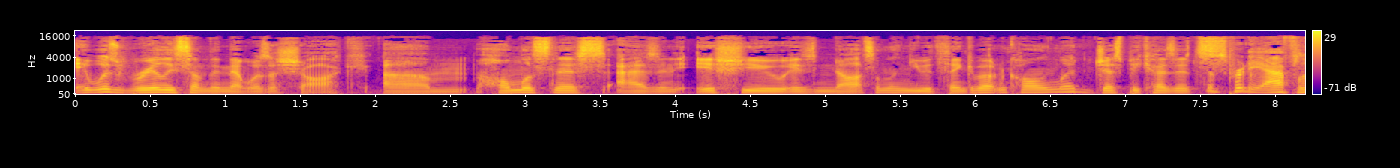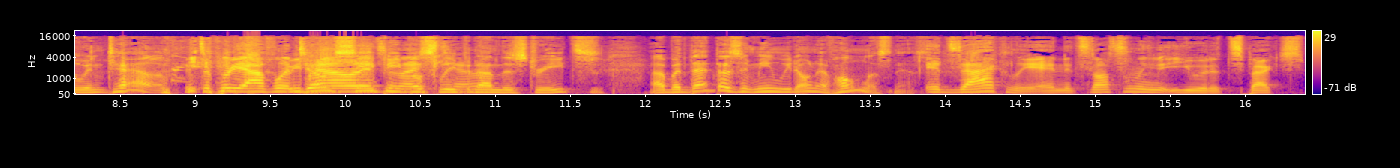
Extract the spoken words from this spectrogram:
it was really something that was a shock. Um, homelessness as an issue is not something you would think about in Collingwood, just because it's It's a pretty affluent town. It's a pretty affluent we town. don't see It's people nice sleeping town. on the streets, uh, but that doesn't mean we don't have homelessness. Exactly, and it's not something that you would expect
